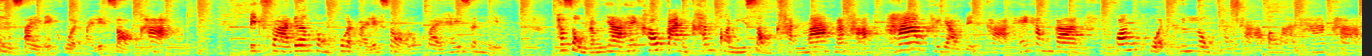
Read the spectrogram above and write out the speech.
1 ใส่ในขวดหมายเลข 2 ค่ะ ปิดฝาเดิมของขวดหมายเลข 2 ลงไปให้สนิท ผสมน้ำยาให้เข้ากันขั้นตอนนี้สำคัญมากนะคะ ห้ามเขย่าเด็ดขาดให้ทำการคว่ำขวดขึ้นลงช้าๆ ประมาณ 5 ครั้ง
